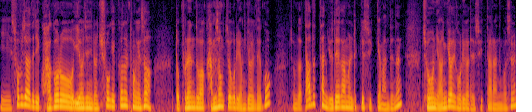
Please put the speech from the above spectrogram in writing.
이 소비자들이 과거로 이어진 이런 추억의 끈을 통해서 또 브랜드와 감성적으로 연결되고 좀 더 따뜻한 유대감을 느낄 수 있게 만드는 좋은 연결고리가 될 수 있다라는 것을 어,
